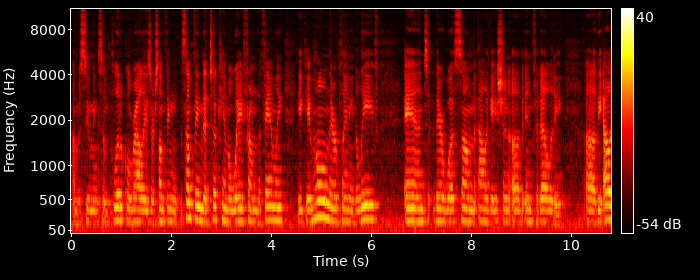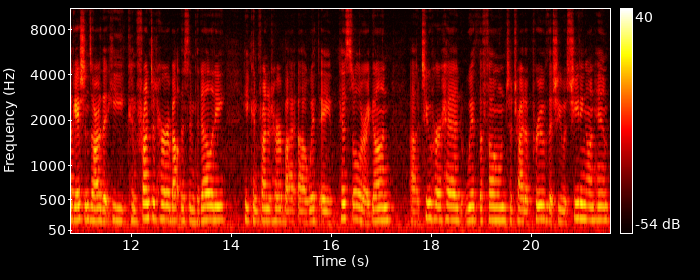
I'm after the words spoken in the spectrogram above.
I'm assuming, some political rallies or something, something that took him away from the family. He came home. They were planning to leave and there was some allegation of infidelity. Uh, the allegations are that he confronted her about this infidelity. He confronted her by, uh, with a pistol or a gun uh, to her head with the phone to try to prove that she was cheating on him,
